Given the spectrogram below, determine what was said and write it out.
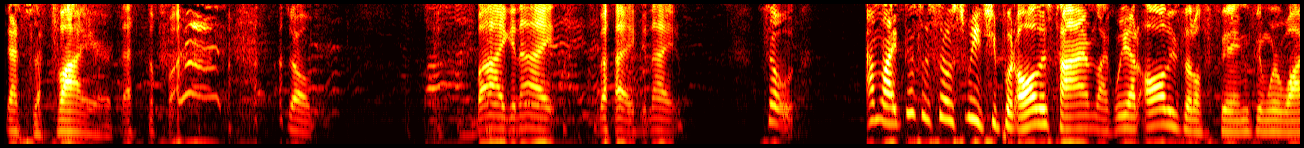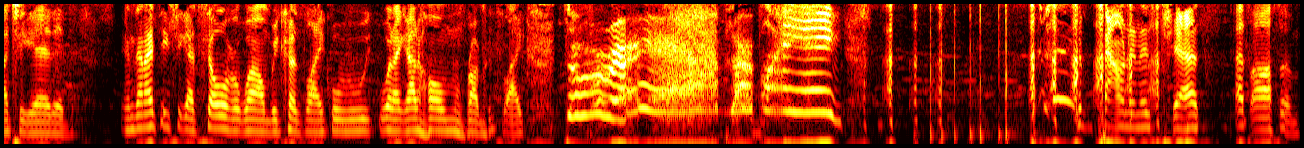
"That's the fire." That's the fun. So Bye. Good night. Bye. Good night. so. I'm like, this is so sweet. She put all this time, like we had all these little things, and we're watching it, and and then I think she got so overwhelmed because, like, when, we, when I got home, Robert's like, the Rams are playing, pounding his chest. That's awesome.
